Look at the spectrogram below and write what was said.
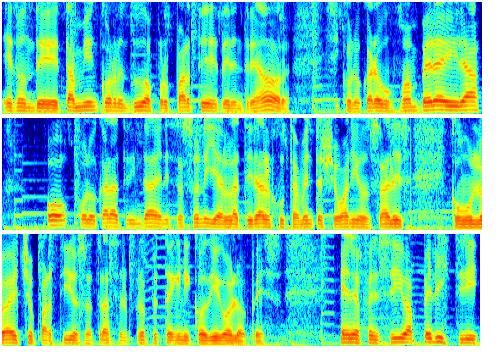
Es donde también corren dudas por parte del entrenador. Si colocar a Guzmán Pereira o colocar a Trindade en esa zona y al lateral justamente a Giovanni González como lo ha hecho partidos atrás el propio técnico Diego López. En ofensiva, Pelistri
